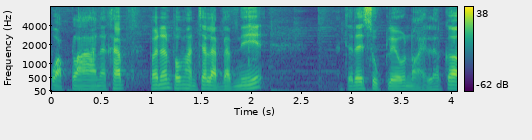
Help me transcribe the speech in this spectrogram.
กว่าปลานะครับ เพราะฉะนั้นผมหั่นฉลับแบบนี้ จะได้สุกเร็วหน่อยแล้วก็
